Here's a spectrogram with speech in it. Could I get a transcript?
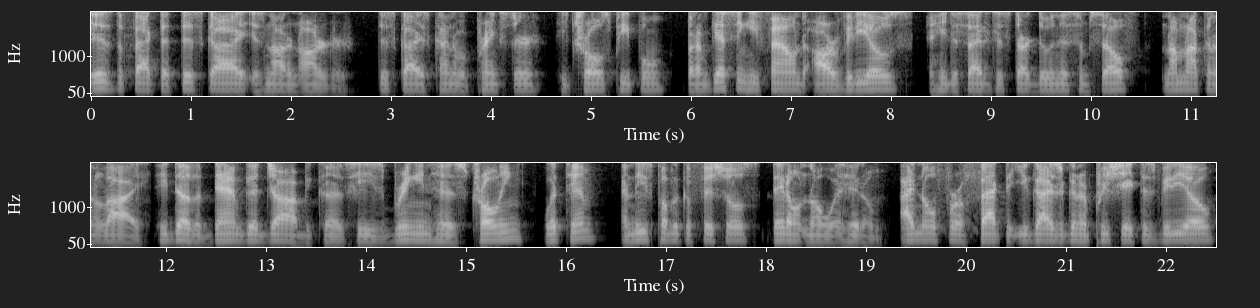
is the fact that this guy is not an auditor. This guy is kind of a prankster. He trolls people, but I'm guessing he found our videos and he decided to start doing this himself. And I'm not going to lie, he does a damn good job because he's bringing his trolling with him and these public officials, they don't know what hit them. I know for a fact that you guys are going to appreciate this video.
